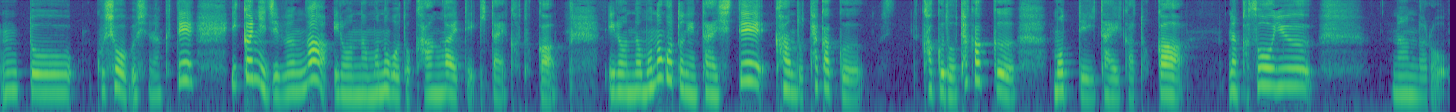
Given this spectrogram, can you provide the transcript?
うんと、こう勝負してなくて、いかに自分がいろんな物事を考えていきたいかとか、いろんな物事に対して感度高く、角度を高く持っていたいかとか、なんかそういう、なんだろ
